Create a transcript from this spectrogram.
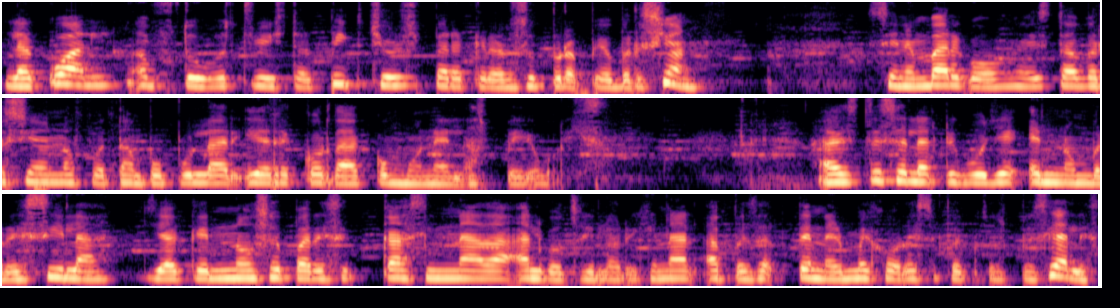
la cual obtuvo Tristar Pictures para crear su propia versión. Sin embargo, esta versión no fue tan popular y es recordada como una de las peores. A este se le atribuye el nombre Sila, ya que no se parece casi nada al Godzilla original, a pesar de tener mejores efectos especiales,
